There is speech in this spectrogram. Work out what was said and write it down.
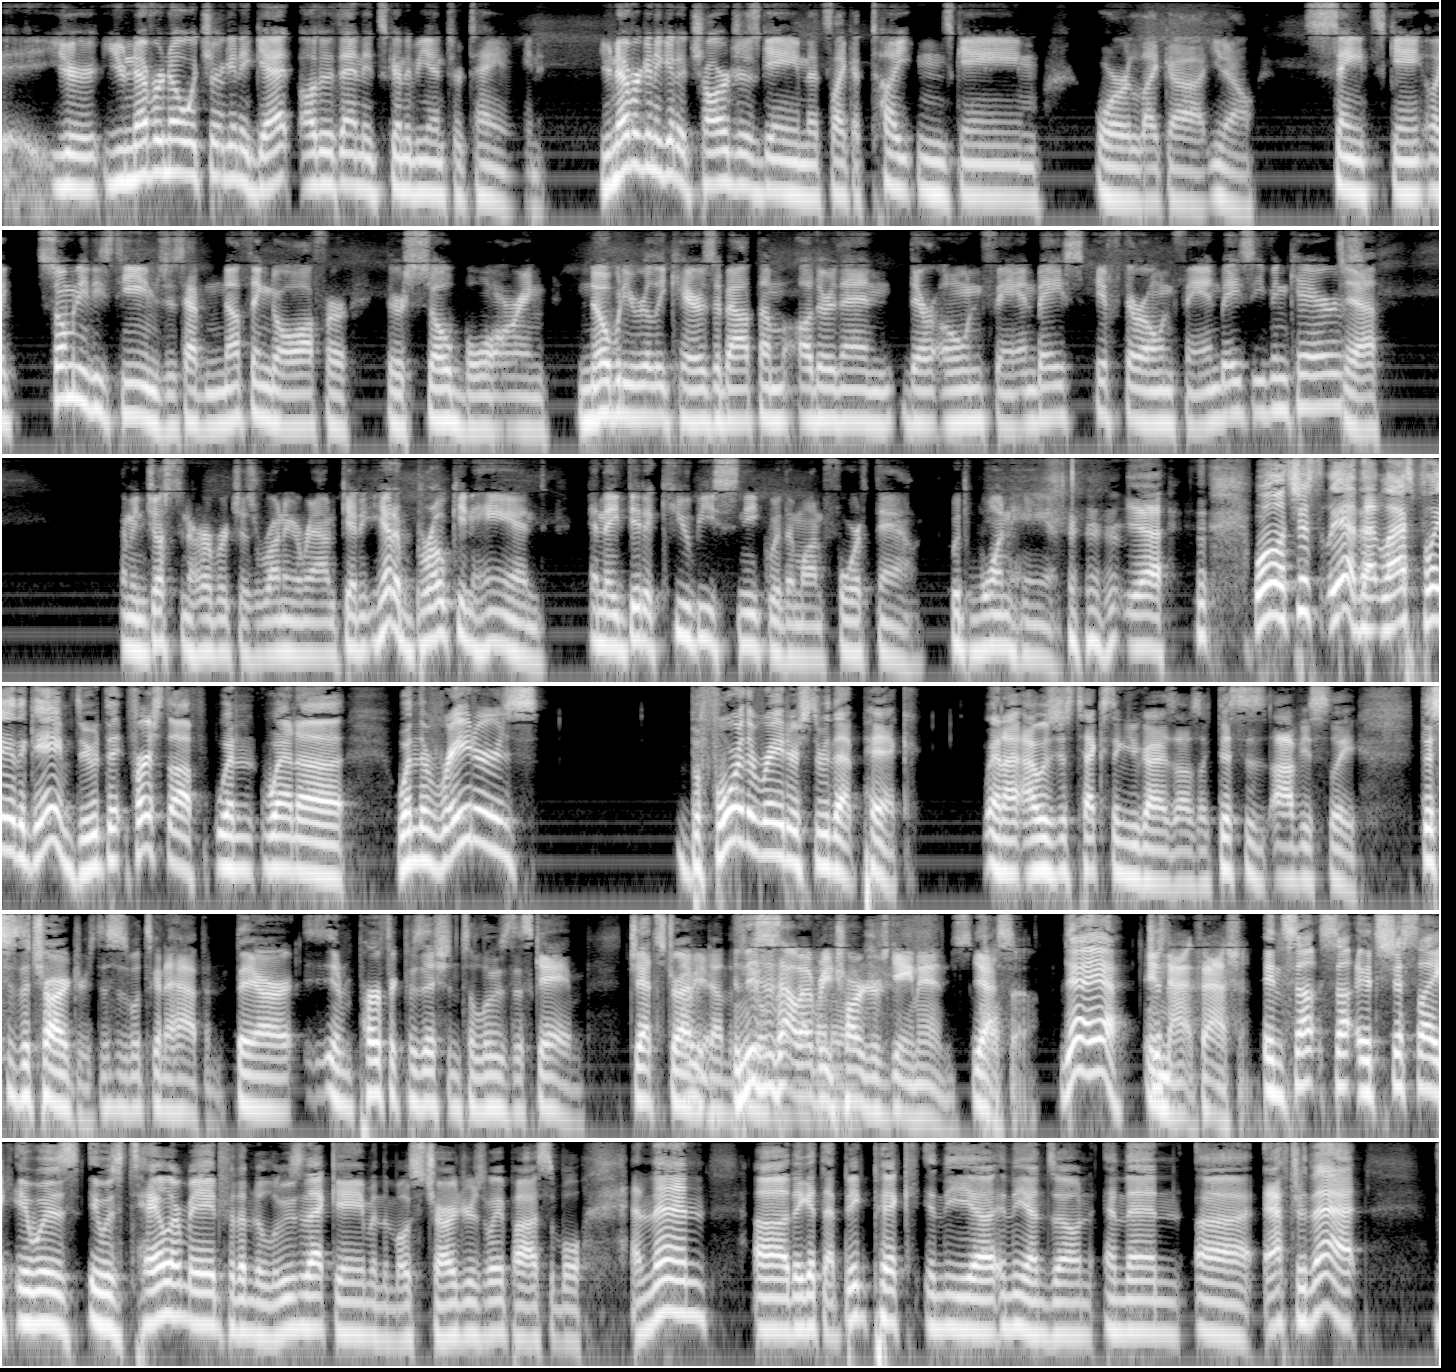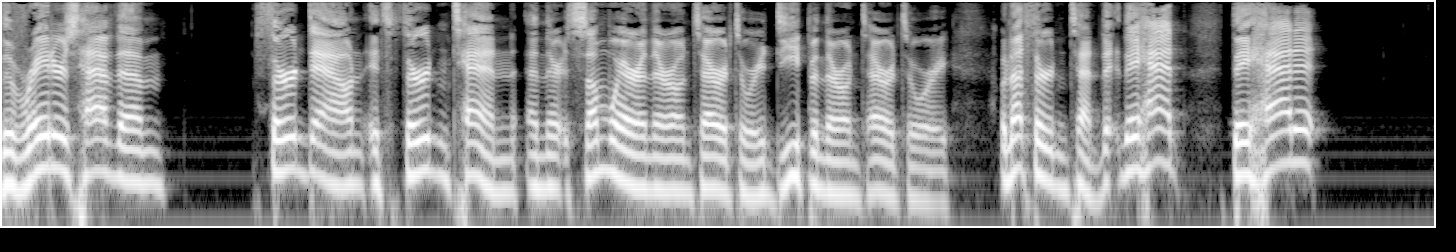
eh, you're you never know what you're going to get other than it's going to be entertaining. You're never going to get a Chargers game that's like a Titans game or like a, you know, Saints game. Like so many of these teams just have nothing to offer. They're so boring. Nobody really cares about them other than their own fan base, if their own fan base even cares. yeah, I mean, Justin Herbert just running around getting, he had a broken hand and they did a QB sneak with him on fourth down with one hand. yeah. Well, it's just yeah, that last play of the game, dude. That, first off, when when uh when the Raiders before the Raiders threw that pick, and I, I was just texting you guys, I was like, this is obviously this is the Chargers. This is what's going to happen. They are in perfect position to lose this game. Jets driving yeah. down the field. And this is right how now, every by the way. Chargers game ends. Yes. Also, Yeah, yeah. in that fashion. in some, so it's just like it was it was tailor made for them to lose that game in the most Chargers way possible, and then uh, they get that big pick in the uh, in the end zone, and then uh, after that, the Raiders have them third down. It's third and ten, and they're somewhere in their own territory, deep in their own territory. Or not third and ten. They, they had they had it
